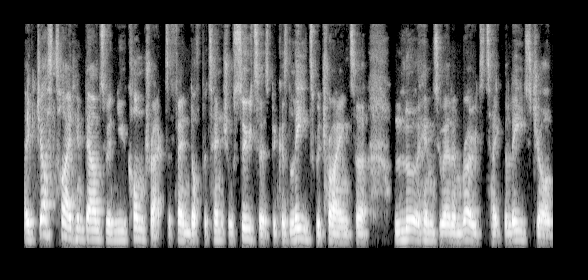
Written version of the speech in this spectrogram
They've just tied him down to a new contract to fend off potential suitors because Leeds were trying to lure him to Elland Road to take the Leeds job.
